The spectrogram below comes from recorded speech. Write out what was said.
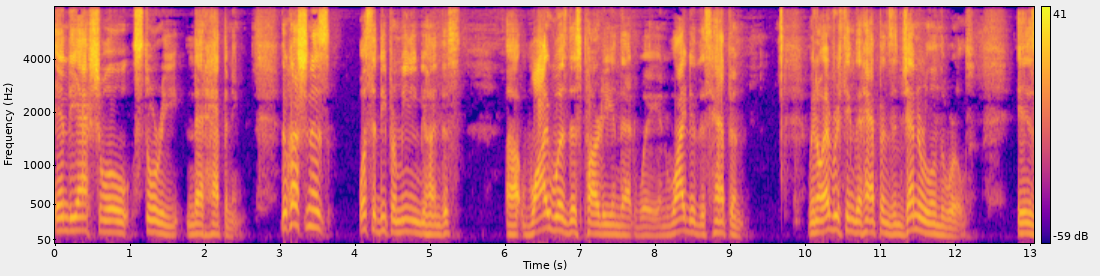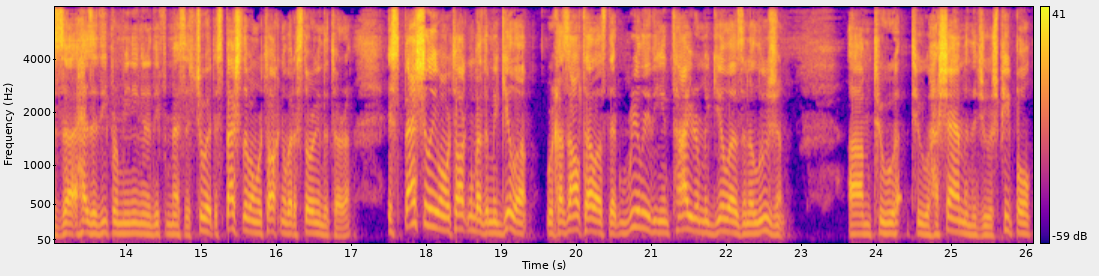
in the actual story that happening. The question is, what's the deeper meaning behind this? Uh, why was this party in that way, and why did this happen? We know everything that happens in general in the world is uh, has a deeper meaning and a deeper message to it, especially when we're talking about a story in the Torah, especially when we're talking about the Megillah, where Chazal tell us that really the entire Megillah is an allusion um, to to Hashem and the Jewish people,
